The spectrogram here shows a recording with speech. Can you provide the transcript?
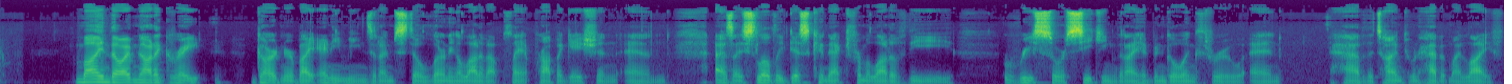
Mine, though I'm not a great gardener by any means, and I'm still learning a lot about plant propagation. And as I slowly disconnect from a lot of the resource seeking that I had been going through and have the time to inhabit my life,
